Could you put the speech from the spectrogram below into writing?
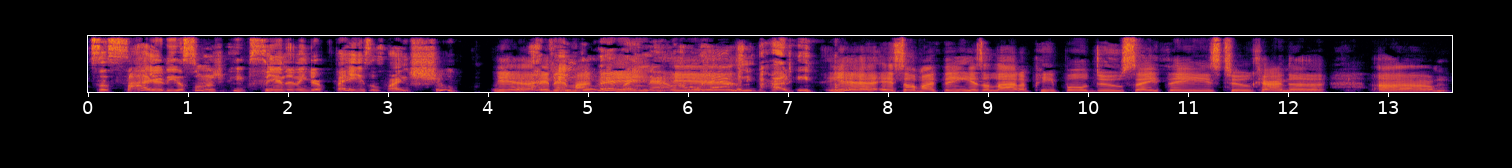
society. As soon as you keep seeing it in your face, it's like, shoot. Yeah, I and then my thing right now. is anybody. yeah, and so my thing is a lot of people do say things to kind of um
